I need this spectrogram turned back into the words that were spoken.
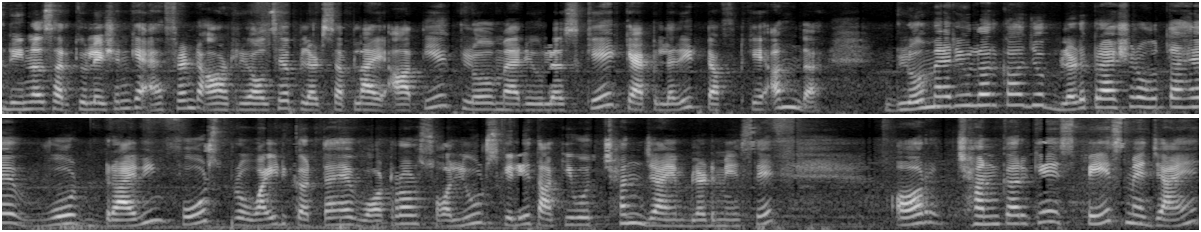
रीनल सर्कुलेशन के एफ्रेंट आर्ट्रियोल से ब्लड सप्लाई आती है ग्लोमेरुलस के कैपिलरी टफ्ट के अंदर। ग्लोमेरुलर का जो ब्लड प्रेशर होता है, वो ड्राइविंग फोर्स प्रोवाइड करता है वाटर और सॉल्यूट्स के लिए ताकि वो छन जाएँ ब्लड में से और छन करके स्पेस में जाएँ,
